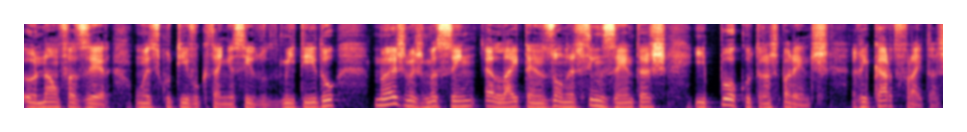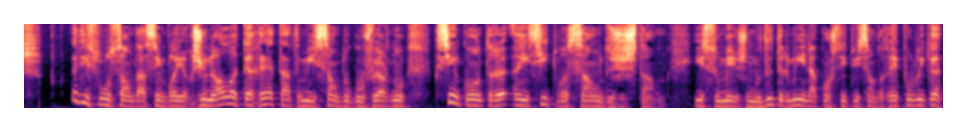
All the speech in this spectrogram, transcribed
ou não fazer um executivo que tenha sido demitido, mas mesmo assim a lei tem zonas cinzentas e pouco transparentes. Ricardo Freitas. A dissolução da Assembleia Regional acarreta a demissão do governo que se encontra em situação de gestão. Isso mesmo determina a Constituição da República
